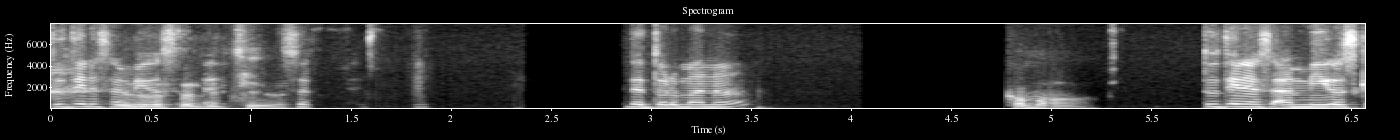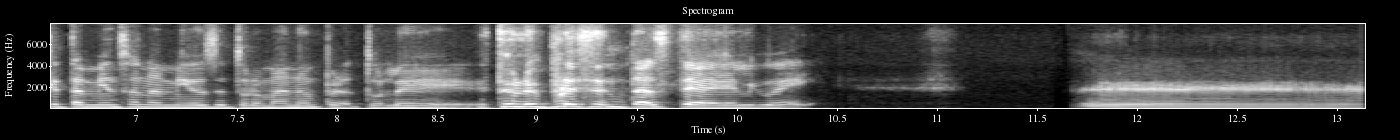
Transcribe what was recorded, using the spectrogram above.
¿Tú tienes amigos? ¿De tu hermano? ¿Cómo? Tú tienes amigos que también son amigos de tu hermano, pero tú le, tú le presentaste a él, güey. Eh...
